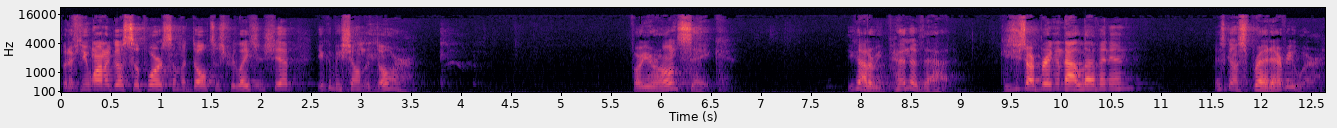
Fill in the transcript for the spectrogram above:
But if you want to go support some adulterous relationship, you can be shown the door. For your own sake. You got to repent of that. Because you start bringing that leaven in, it's going to spread everywhere.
